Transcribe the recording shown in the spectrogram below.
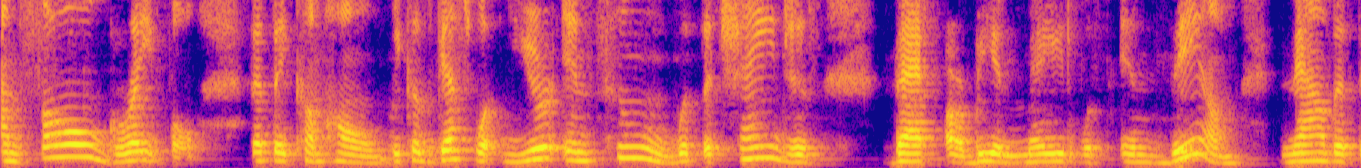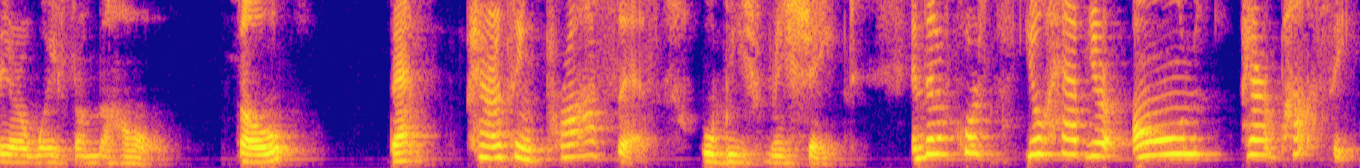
I'm so grateful that they come home because guess what? You're in tune with the changes that are being made within them now that they're away from the home. So that parenting process will be reshaped. And then, of course, you'll have your own parent posse.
